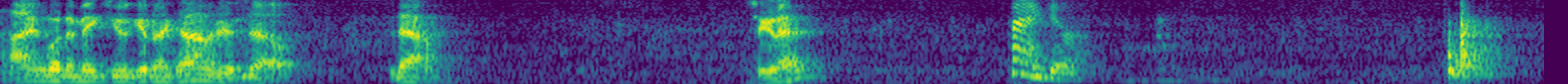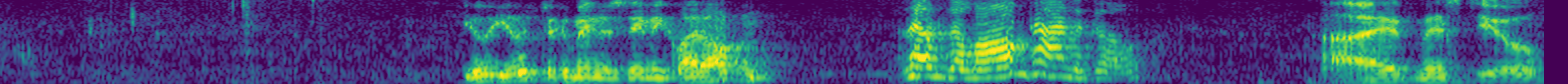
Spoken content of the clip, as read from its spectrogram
I'm going to make you give an account of yourself. Sit down. Cigarette? Thank you. You used to come in to see me quite often. That was a long time ago. I've missed you.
